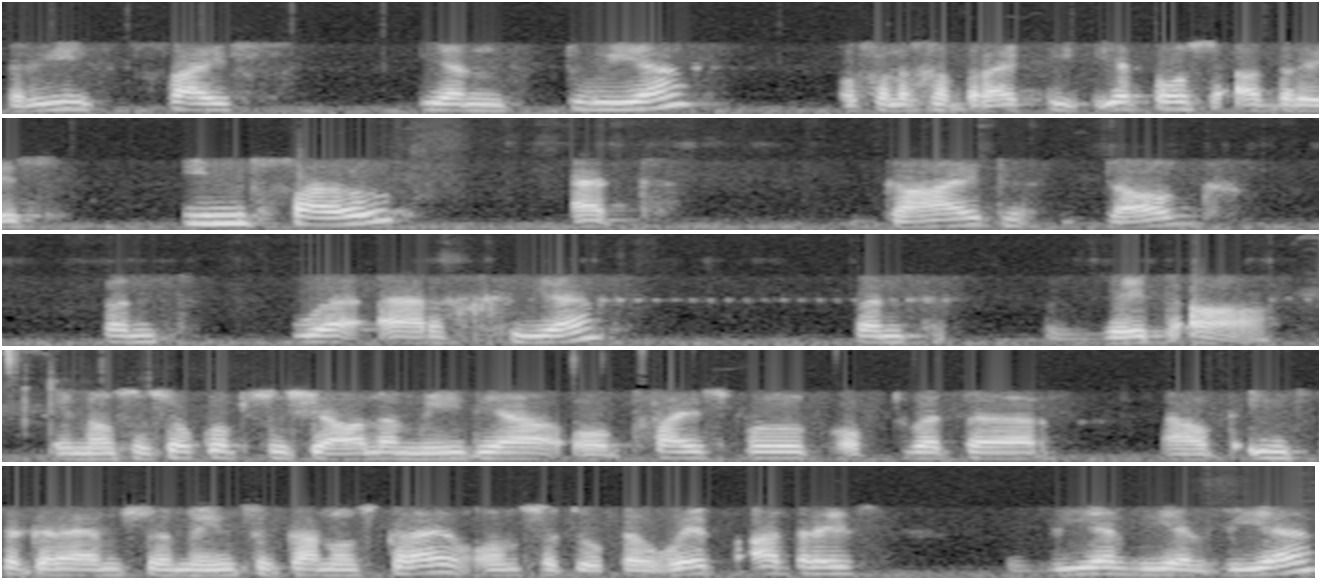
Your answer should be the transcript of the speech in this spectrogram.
3512 of hulle gebruik die e-posadres info@guidedog.org.za en ons is ook op sosiale media op Facebook of Twitter op Instagram so mense kan ons kry. Ons het ook 'n webadres www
